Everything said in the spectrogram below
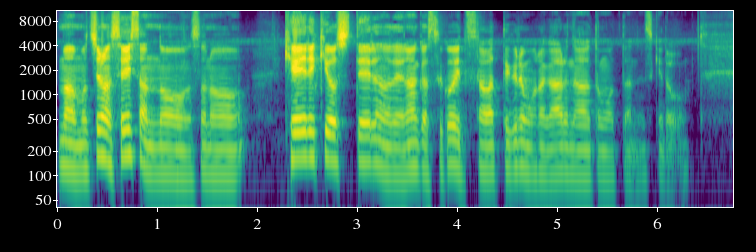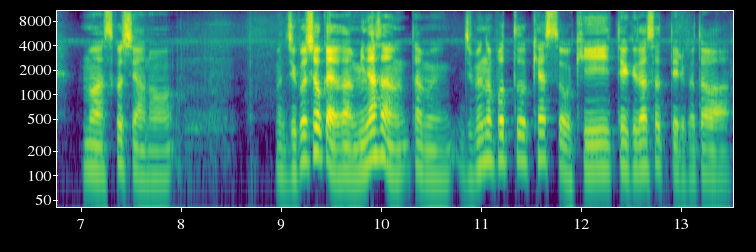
まあもちろんせいさんのその経歴を知っているのでなんかすごい伝わってくるものがあるなと思ったんですけどまあ少しあの自己紹介は皆さん多分自分のポッドキャストを聞いてくださっている方は、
